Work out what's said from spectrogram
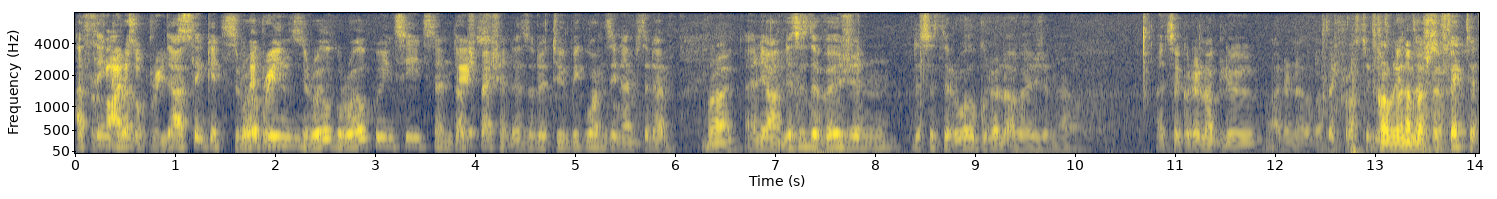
I think Providers or breeders? Yeah, I think it's Royal they Queen. Royal, Royal Queen seeds and Dutch Yes. Passion. Those are the two big ones in Amsterdam. Right. And yeah, this is the version. This is the Royal Gorilla version now. It's a Gorilla Glue. I don't know what they crossed it. with, Probably but number they've perfected.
